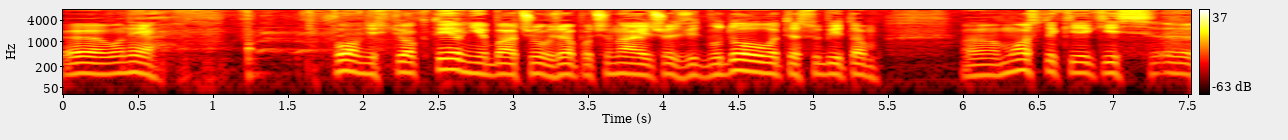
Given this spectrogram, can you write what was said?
Е, Вони повністю активні, бачу, вже починають щось відбудовувати собі там е, мостики якісь е,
